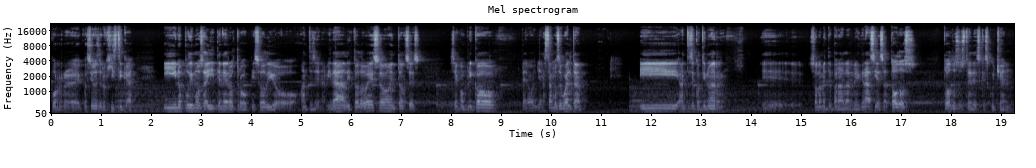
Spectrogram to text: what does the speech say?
por eh, cuestiones de logística y no pudimos ahí tener otro episodio antes de Navidad y todo eso, entonces se complicó, pero ya estamos de vuelta. Y antes de continuar, eh, solamente para darle gracias a todos, todos ustedes que escuchan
